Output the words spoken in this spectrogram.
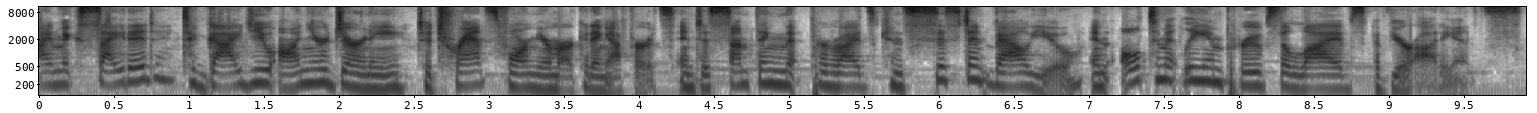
I'm excited to guide you on your journey to transform your marketing efforts into something that provides consistent value and ultimately improves the lives of your audience.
